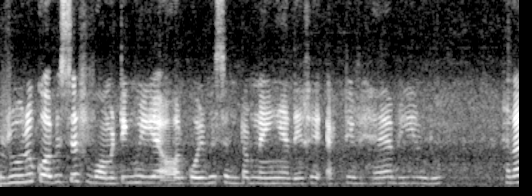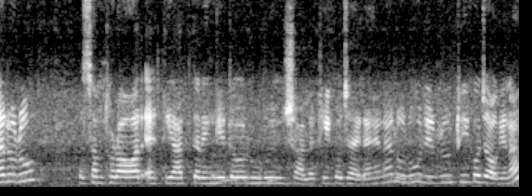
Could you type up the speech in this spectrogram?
रूरू को अभी सिर्फ़ वॉमिटिंग हुई है और कोई भी सिम्टम नहीं है। देखे एक्टिव है अभी रूरू। है ना रूरू? बस हम थोड़ा और एहतियात करेंगे तो रूरू इंशाल्लाह ठीक हो जाएगा। है ना रूरू? रूरू ठीक हो जाओगे ना?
